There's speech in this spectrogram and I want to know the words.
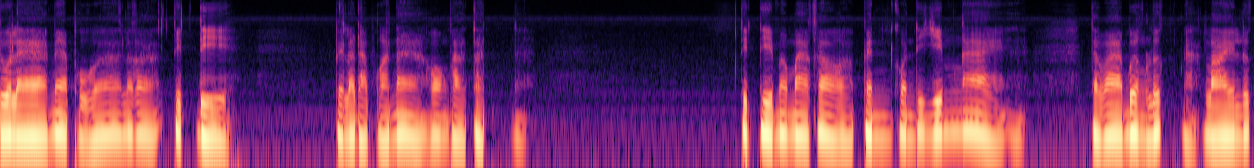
ดูแลแม่ผัวแล้วก็ติดดี เป็นระดับหัวหน้าห้องผ่าตัด ติดดีมากๆเขาเป็นคนที่ยิ้มง่าย แต่ว่าเบื้องลึกนะลายลึก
